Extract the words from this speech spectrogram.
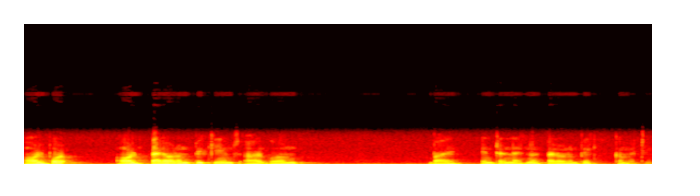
All, all Paralympic Games are governed by International Paralympic Committee.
